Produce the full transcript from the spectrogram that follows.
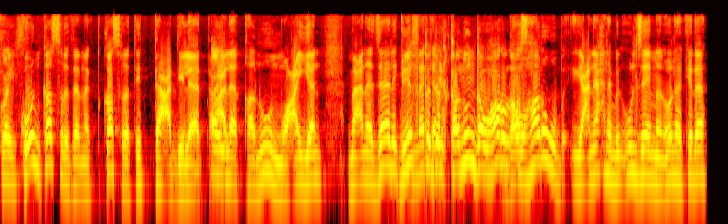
كويس. كون كثرة إنك كثرة التعديلات أيوة. على قانون معين معنى ذلك بيفقد أنك القانون جوهره جوهره ب- يعني إحنا بنقول زي ما نقولها كده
